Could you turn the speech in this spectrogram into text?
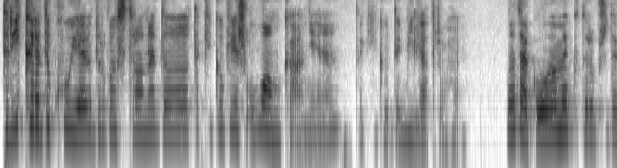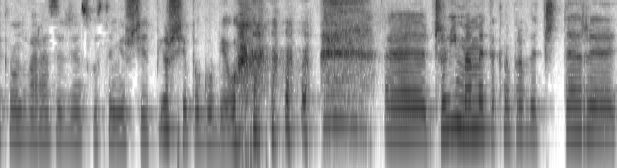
trik redukuje drugą stronę do takiego, wiesz, ułomka, nie? Takiego debila trochę. No tak, ułamek, który przytaknął dwa razy, w związku z tym już się, już się pogubił. E, czyli mamy tak naprawdę cztery,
